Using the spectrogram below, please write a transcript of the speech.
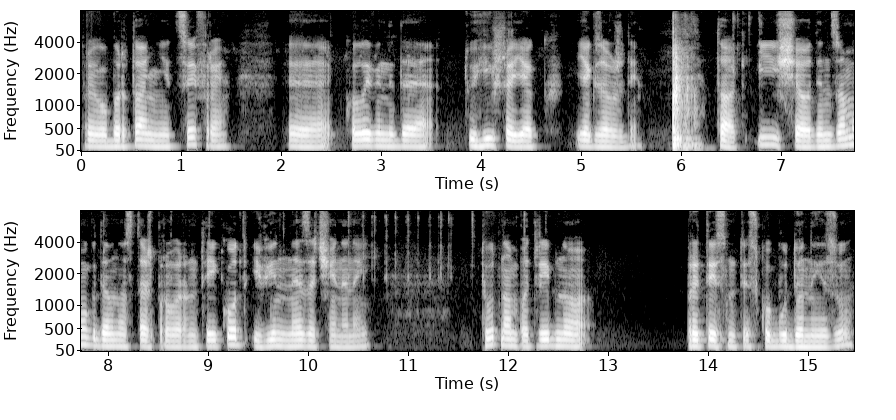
при обертанні цифри, е, коли він йде тугіше, як, як завжди. Так, і ще один замок, де в нас теж провернутий код, і він не зачинений. Тут нам потрібно притиснути скобу донизу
